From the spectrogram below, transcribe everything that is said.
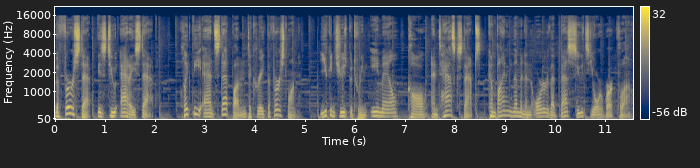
The first step is to add a step. Click the Add Step button to create the first one. You can choose between email, call, and task steps, combining them in an order that best suits your workflow.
